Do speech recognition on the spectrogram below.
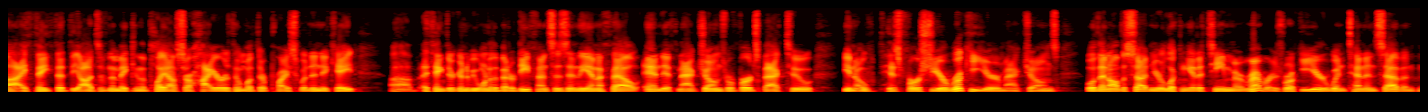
Uh, I think that the odds of them making the playoffs are higher than what their price would indicate. Uh, I think they're going to be one of the better defenses in the NFL. And if Mac Jones reverts back to, you know, his first year, rookie year, Mac Jones, well, then all of a sudden you're looking at a team. Remember, his rookie year went 10 and 7,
